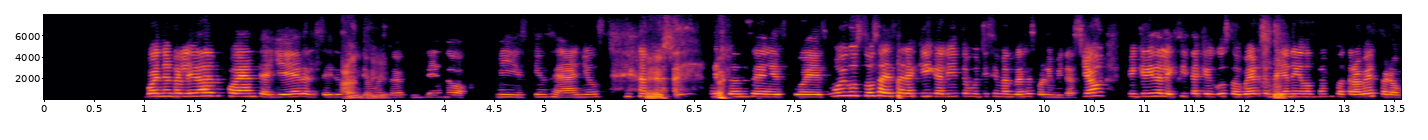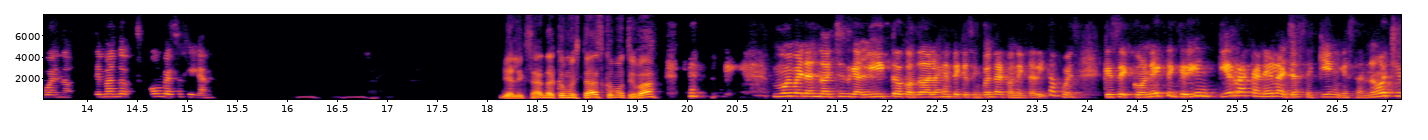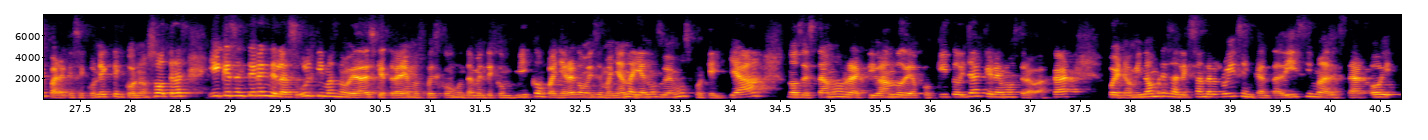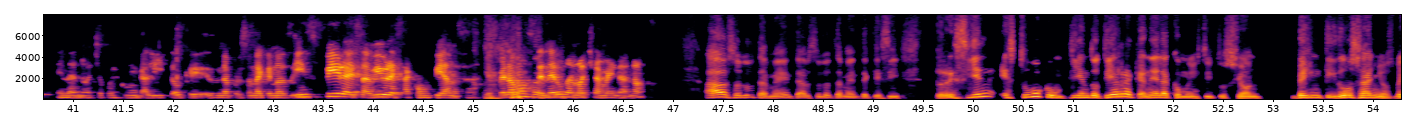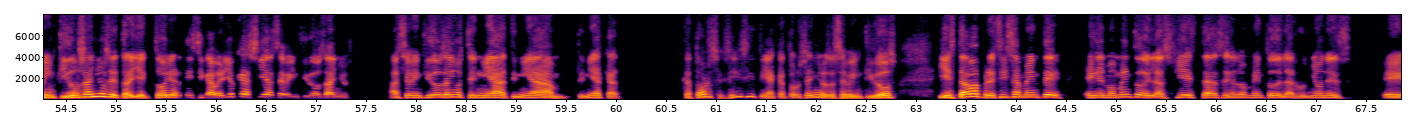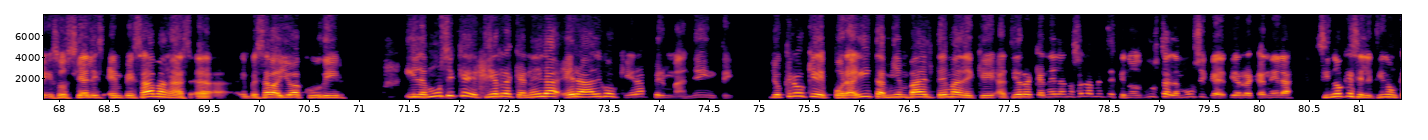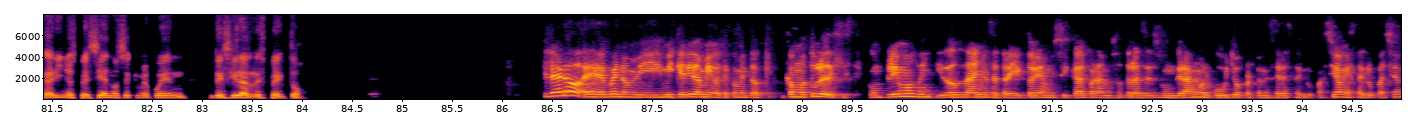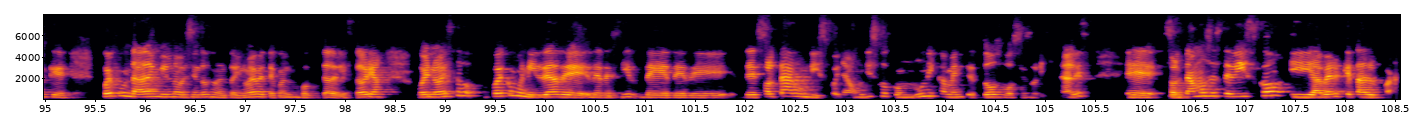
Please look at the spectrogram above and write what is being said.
Bueno, en realidad fue anteayer, el 6 de septiembre estoy cumpliendo mis 15 años. Entonces, pues muy gustosa de estar aquí, Galito. Muchísimas gracias por la invitación. Mi querida Alexita, qué gusto verte. Mañana ya nos vemos otra vez, pero bueno, te mando un beso gigante. Y Alexandra, ¿cómo estás? ¿Cómo te va? Muy buenas noches, Galito, con toda la gente que se encuentra conectadita, pues que se conecten, que digan Tierra Canela, ya sé quién esta noche, para que se conecten con nosotras y que se enteren de las últimas novedades que traemos, pues conjuntamente con mi compañera, como dice, mañana ya nos vemos porque ya nos estamos reactivando de a poquito, ya queremos trabajar. Bueno, mi nombre es Alexandra Ruiz, encantadísima de estar hoy en la noche, pues con Galito, que es una persona que nos inspira esa vibra, esa confianza. Esperamos tener una noche amena, ¿no? Absolutamente, absolutamente que sí. Recién estuvo cumpliendo Tierra Canela como institución 22 años, 22 años de trayectoria artística. A ver, ¿yo qué hacía hace 22 años? Hace 22 años tenía, tenía, tenía 14, sí, sí, tenía 14 años, hace 22, y estaba precisamente en el momento de las fiestas, en el momento de las reuniones eh, sociales, empezaban a, empezaba yo a acudir, y la música de Tierra Canela era algo que era permanente yo creo que por ahí también va el tema de que a Tierra Canela no solamente es que nos gusta la música de Tierra Canela, sino que se le tiene un cariño especial. No sé qué me pueden decir al respecto. Claro, eh, bueno, mi, querido amigo, te comento, como tú lo dijiste, cumplimos 22 años de trayectoria musical. Para nosotras es un gran orgullo pertenecer a esta agrupación, esta agrupación que fue fundada en 1999, te cuento un poquito de la historia. Bueno, esto fue como una idea de, decir, de, de, soltar un disco ya, un disco con únicamente dos voces originales. Eh, soltamos este disco y a ver qué tal va.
